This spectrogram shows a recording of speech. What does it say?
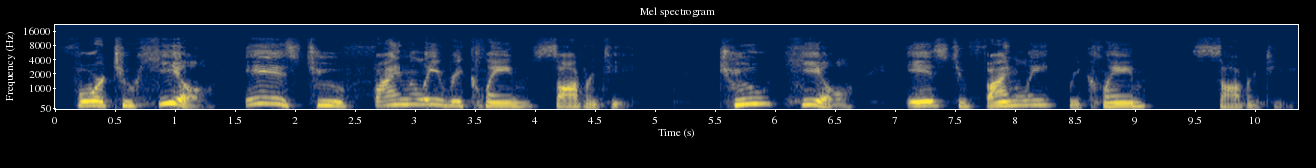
For to heal is to finally reclaim sovereignty. To heal is to finally reclaim sovereignty.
